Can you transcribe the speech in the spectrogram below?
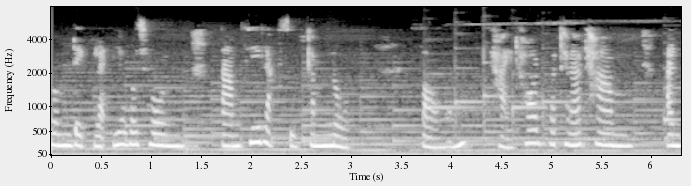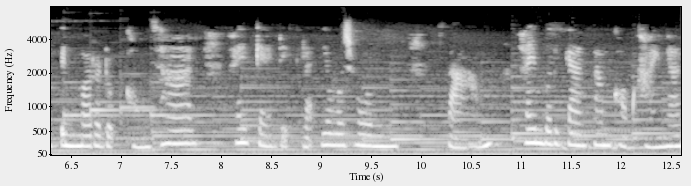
รมเด็กและเยาวชน ตามที่หลักสูตรกำหนด 2. ถ่ายทอดวัฒนธรรม อันเป็นมรดกของชาติ ให้แก่เด็กและเยาวชน 3. ให้บริการตามขอบข่ายงาน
